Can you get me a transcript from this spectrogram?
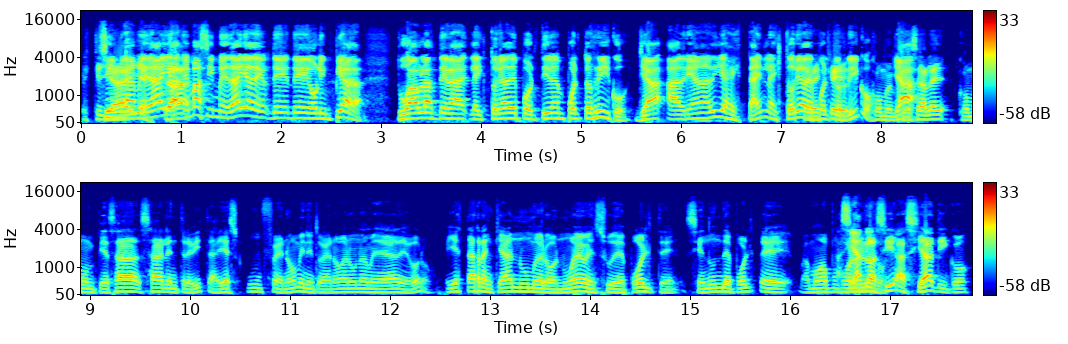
Es que sin ya la medalla, es más, sin medalla de, de, de Olimpiada. Tú hablas de la, la historia deportiva en Puerto Rico. Ya Adriana Díaz está en la historia Pero de Puerto Rico. Como Ya. empieza, la, como empieza ¿sabes? la entrevista, ella es un fenómeno y todavía no gana una medalla de oro. Ella está rankeada número 9 en su deporte, siendo un deporte, vamos a ponerlo así, asiático.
